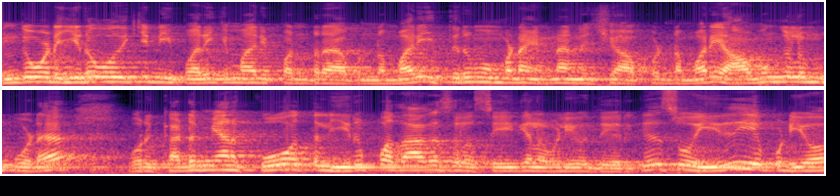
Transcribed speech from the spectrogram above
எங்களோட இடஒதுக்கி நீ பறிக்க மாதிரி பண்ணுற அப்படின்ற மாதிரி திரும்ப மாட்டாங்க என்ன நிச்சயம் அப்படின்ற மாதிரி அவங்களும் கூட ஒரு கடுமையான கோவத்தில் இருப்பதாக சில செய்திகள் வெளிவந்து இருக்குது. ஸோ இது எப்படியோ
